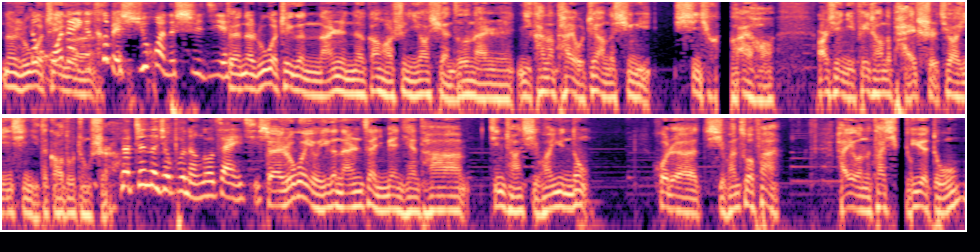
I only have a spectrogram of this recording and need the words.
那如果这个活在一个个特别虚幻的世界。对，那如果这个男人呢，刚好是你要选择的男人，你看到他有这样的兴趣、兴趣和爱好，而且你非常的排斥，就要引起你的高度重视了。那真的就不能够在一起。对，如果有一个男人在你面前，他经常喜欢运动，或者喜欢做饭，还有呢，他喜欢阅读，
